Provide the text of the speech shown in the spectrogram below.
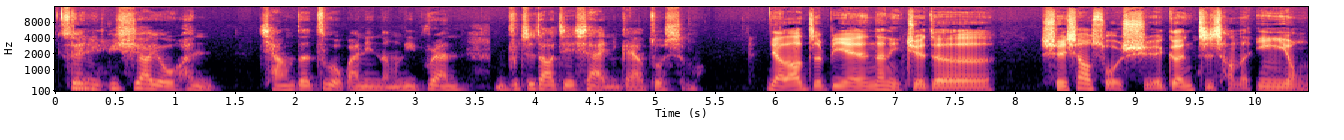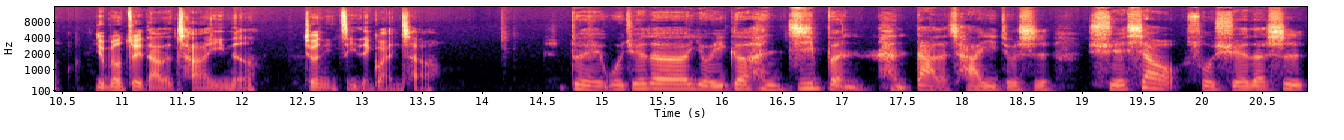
所以你必须要有很强的自我管理能力，不然你不知道接下来你该要做什么。聊到这边，那你觉得学校所学跟职场的应用有没有最大的差异呢？就你自己的观察。对，我觉得有一个很基本、很大的差异，就是学校所学的是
